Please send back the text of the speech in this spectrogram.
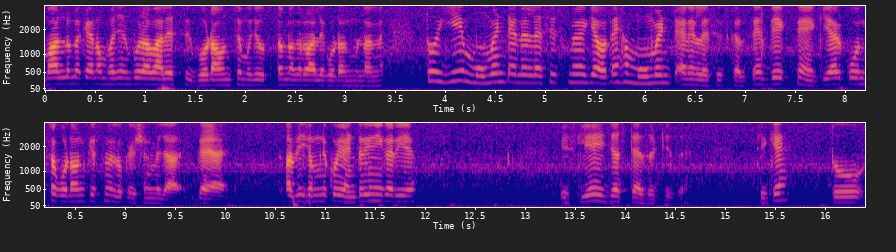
मान लो मैं कह रहा हूँ भजनपुरा वाले से, गोडाउन से मुझे उत्तम नगर वाले गोडाउन में डालना है। तो ये मोमेंट एनालिसिस में क्या होता है, हम मोमेंट एनालिसिस करते हैं, देखते हैं कि यार कौन सा गोडाउन किसमें लोकेशन में जा, गया है। अभी हमने कोई एंट्री नहीं करी है। इसलिए जस्ट एज इट इज़ है। ठीक है? तो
